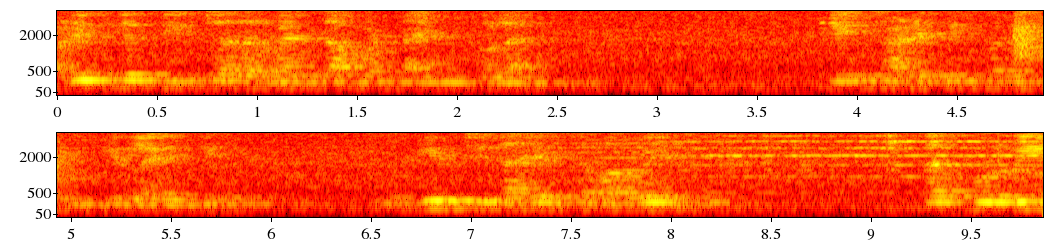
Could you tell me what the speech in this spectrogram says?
अडीच ते तीनच्या दरम्यानचा आपण टाईम ठेवला आहे तीन साडेतीन पर्यंत उदगीरला येतील. उदगीरची जाहीर सभा होईल. तत्पूर्वी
